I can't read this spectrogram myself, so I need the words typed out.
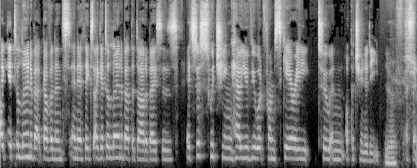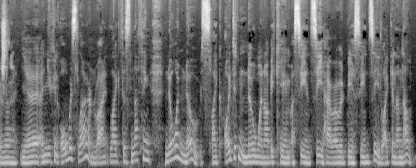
I get to learn about governance and ethics. I get to learn about the databases. It's just switching how you view it from scary to an opportunity. Yeah, essentially. Sure. Yeah, and you can always learn, right? Like there's nothing, no one knows. Like I didn't know when I became a CNC how I would be a CNC, like in a num.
